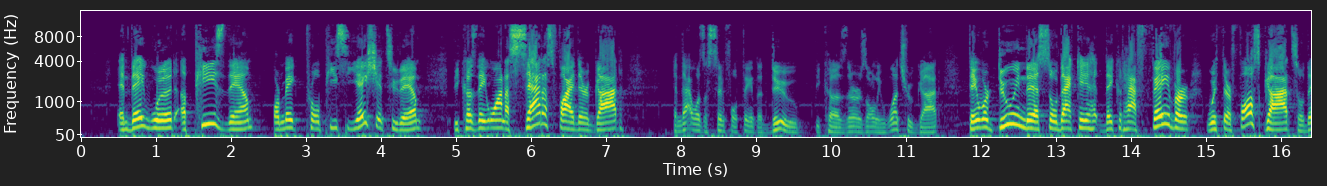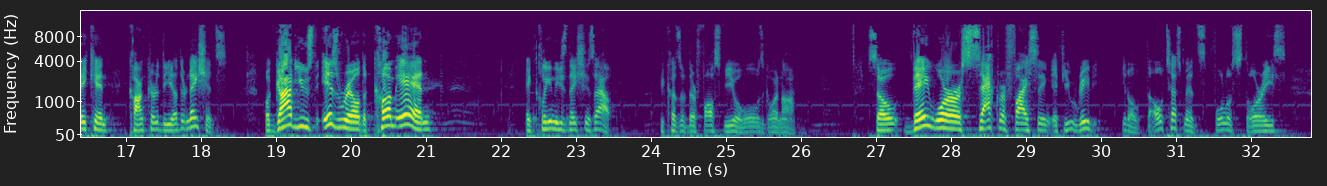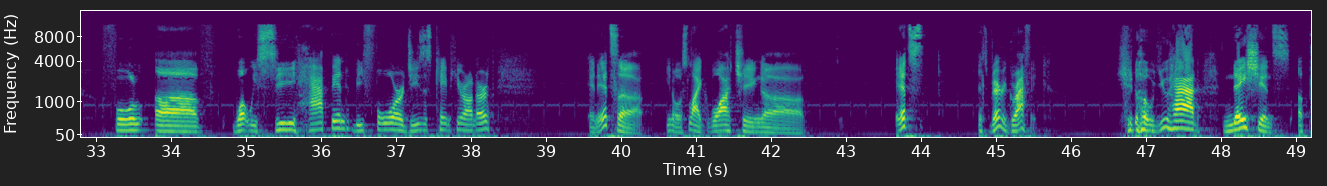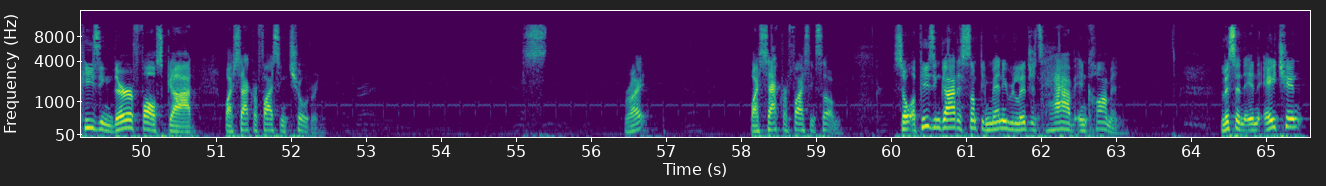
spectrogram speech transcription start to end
and they would appease them or make propitiation to them because they want to satisfy their God. And that was a sinful thing to do because there is only one true God. They were doing this so that they could have favor with their false God so they can conquer the other nations. But God used Israel to come in and clean these nations out because of their false view of what was going on. So they were sacrificing, if you read you know, the Old Testament is full of stories, full of what we see happened before Jesus came here on earth. And it's a, you know, it's like watching, uh, it's, it's very graphic. You know, you had nations appeasing their false God by sacrificing children. Right? By sacrificing something. So, appeasing God is something many religions have in common. Listen, in ancient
